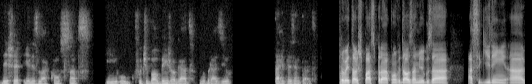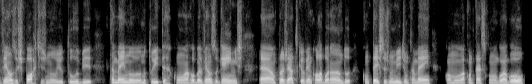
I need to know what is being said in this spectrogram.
deixa eles lá com o Santos e o futebol bem jogado no Brasil está representado. Aproveitar o espaço para convidar os amigos a, a seguirem a Venzo Esportes no YouTube, também no, no Twitter com Venzo Games. É um projeto que eu venho colaborando com textos no Medium também, como acontece com o Go Go.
